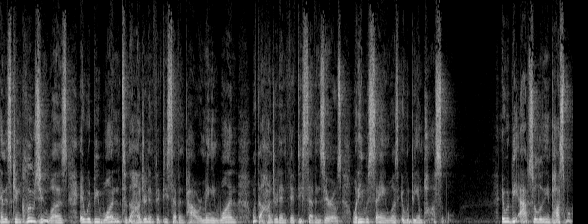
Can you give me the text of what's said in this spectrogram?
And his conclusion was it would be one to the 157th power, meaning one with 157 zeros. What he was saying was it would be impossible. It would be absolutely impossible.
